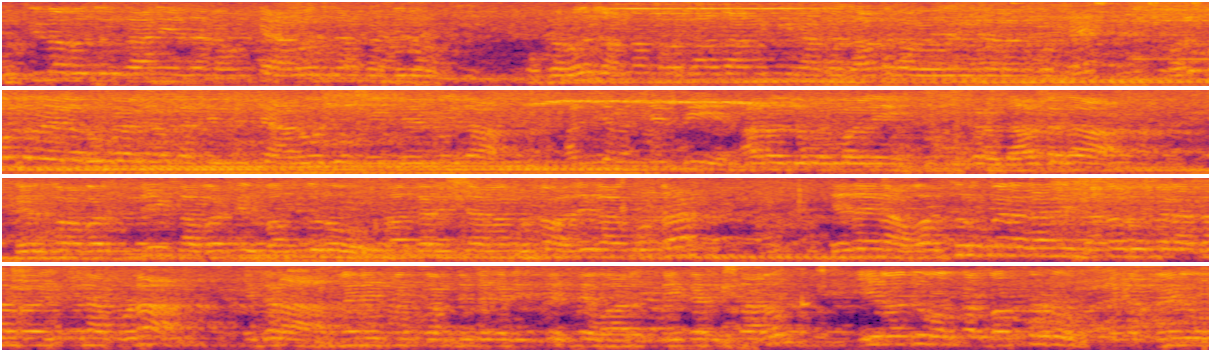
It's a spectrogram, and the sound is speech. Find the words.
పుట్టినరోజులు కానీ ఏదైనా ఉంటే ఆ రోజు కనుక మీరు ఒక రోజు అన్న ప్రసాదానికి నాకు దాతగా వివరించాలనుకుంటే పదకొండు వేల రూపాయలు కనుక చెల్లించి ఆ రోజు మీ పేరు మీద అర్చన చేసి ఆ రోజు మిమ్మల్ని ఇక్కడ దాతగా పేర్కొనబడుతుంది. కాబట్టి భక్తులు సహకరించాలనుకుంటాం. అదే కాకుండా ఏదైనా వస్తు రూపాయలు కానీ ధన రూపాయలు కానీ ఇచ్చినా కూడా ఇక్కడ మేనేజ్మెంట్ కమిటీ దగ్గర ఇచ్చేస్తే వారు స్వీకరిస్తారు. ఈ రోజు ఒక భక్తుడు ఆయన పేరు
